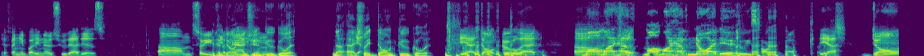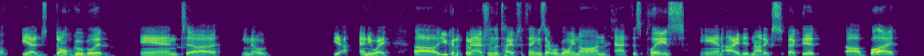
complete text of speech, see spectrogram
if anybody knows who that is. Um, so you if could you don't, imagine, you can Google it. No, actually, don't Google it. yeah, don't Google that. Uh, mom, I have just- mom, I have no idea who he's talking about. yeah, don't yeah, don't Google it, and uh, you know, yeah. Anyway, uh, you can imagine the types of things that were going on at this place, and I did not expect it, uh, but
